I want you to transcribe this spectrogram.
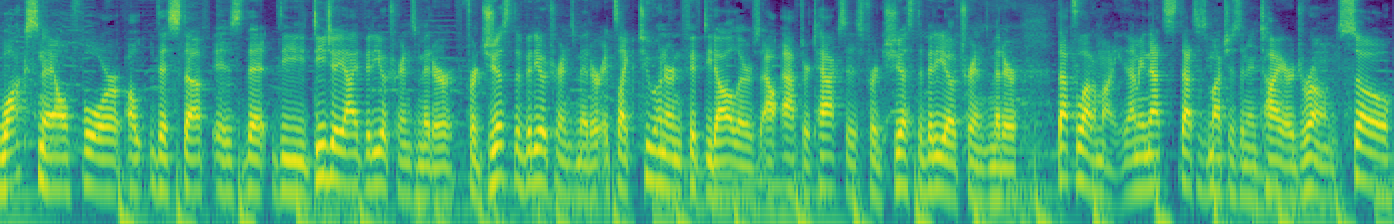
Walksnail for uh, this stuff is that the DJI video transmitter, for just the video transmitter, it's like $250 after taxes for just the video transmitter. That's a lot of money. I mean, that's, that's as much as an entire drone. So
